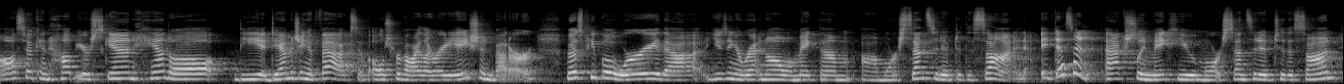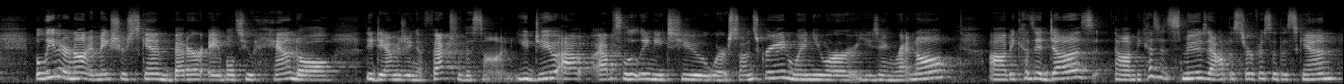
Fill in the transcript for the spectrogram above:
also can help your skin handle the damaging effects of ultraviolet radiation better. Most people worry that using a retinol will make them uh, more sensitive to the sun. It doesn't actually make you more sensitive to the sun. Believe it or not, it makes your skin better able to handle the damaging effects of the sun. You do absolutely need to wear sunscreen when you are using retinol uh, because it does, um, because it smooths out the surface of the skin,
